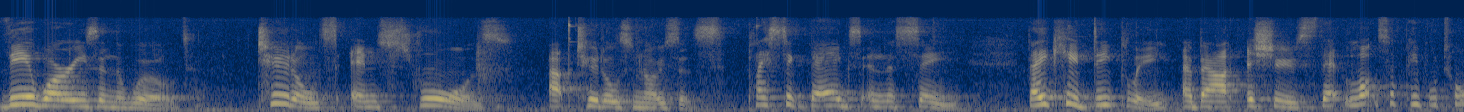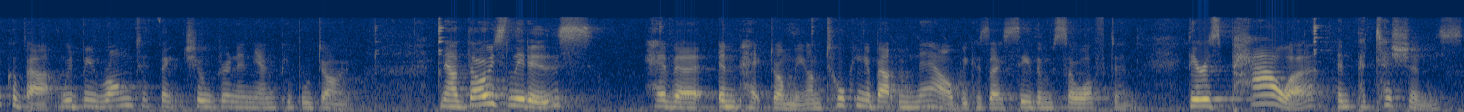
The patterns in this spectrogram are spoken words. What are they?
their worries in the world. Turtles and straws up turtles' noses, plastic bags in the sea. They care deeply about issues that lots of people talk about. We'd be wrong to think children and young people don't. Now, those letters have an impact on me. I'm talking about them now because I see them so often. There is power in petitions,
